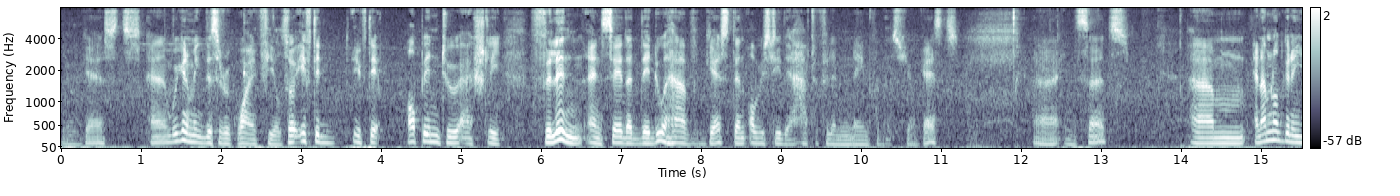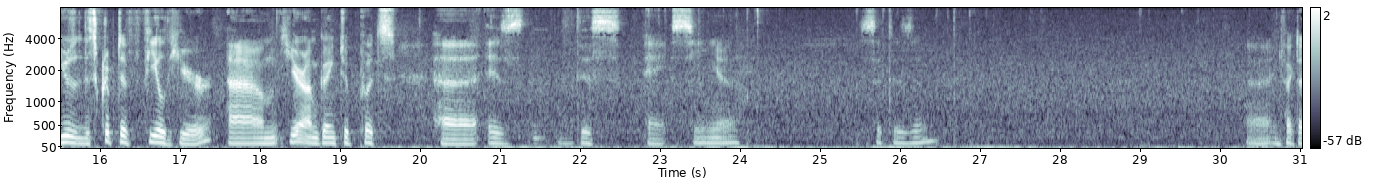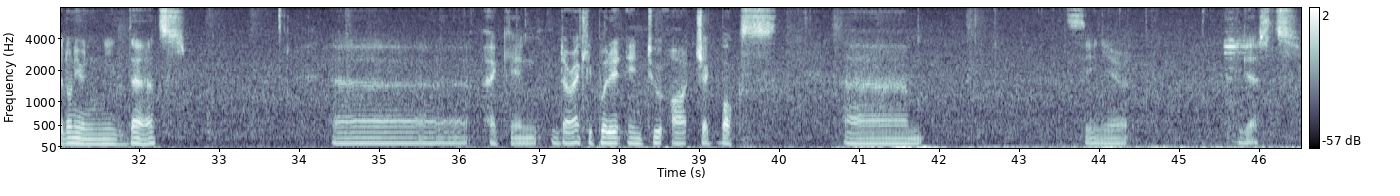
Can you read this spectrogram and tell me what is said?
Your guests, and we're going to make this a required field. So if they if they opt in to actually fill in and say that they do have guests, then obviously they have to fill in a name for this. Your guests, uh, inserts. Um, and I'm not going to use a descriptive field here. Um, here I'm going to put uh, is this a senior citizen. Uh, in fact, I don't even need that. Uh, I can directly put it into our checkbox. Um, senior guests.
